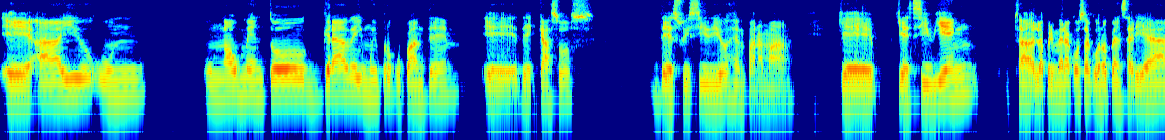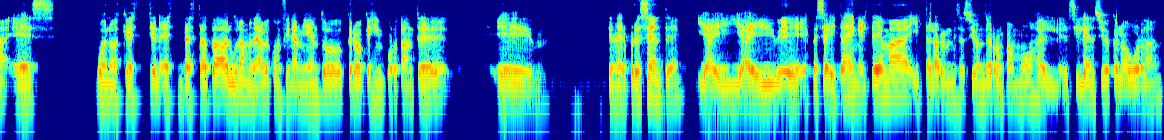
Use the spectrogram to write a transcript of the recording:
Eh, hay un, un, aumento grave y muy preocupante de casos de suicidios en Panamá, que que si bien, o la primera cosa que uno pensaría es, bueno, es que tiene, está de alguna manera el confinamiento, creo que es importante eh, tener presente, y hay, eh, especialistas en el tema, y está la organización de Rompamos el, Silencio, que lo abordan,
